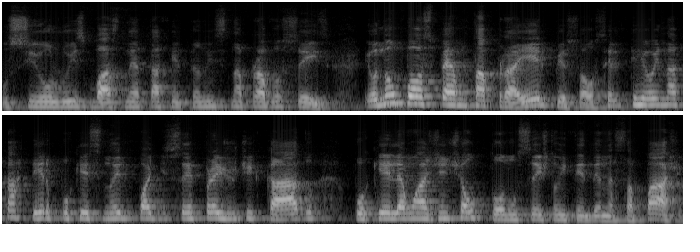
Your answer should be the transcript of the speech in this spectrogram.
o senhor Luiz Bastinet está tentando ensinar para vocês. Eu não posso perguntar para ele, pessoal, se ele tem aí na carteira, porque senão ele pode ser prejudicado, porque ele é um agente autônomo. Vocês estão entendendo essa parte?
